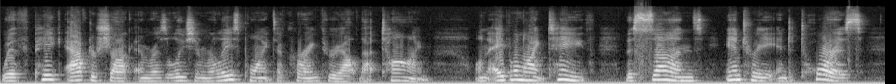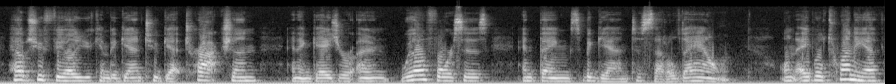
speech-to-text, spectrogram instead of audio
with peak aftershock and resolution release points occurring throughout that time. On April 19th, the Sun's entry into Taurus helps you feel you can begin to get traction and engage your own will forces, and things begin to settle down. On April 20th,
